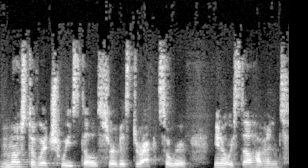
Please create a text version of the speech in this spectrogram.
most of which we still service direct. So we're, you know, we still haven't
